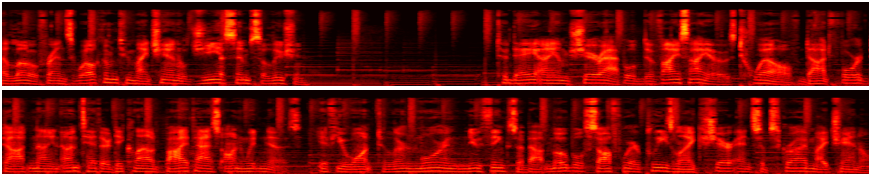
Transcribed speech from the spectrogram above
Hello friends welcome to my channel GSM Solution. Today I am share Apple device iOS 12.4.9 untethered cloud bypass on Windows. If you want to learn more and new things about mobile software please like share and subscribe my channel.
